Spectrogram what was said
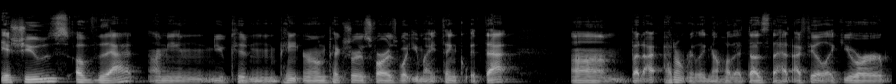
issues of that. I mean, you can paint your own picture as far as what you might think with that. Um, but I, I don't really know how that does that. I feel like you're,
